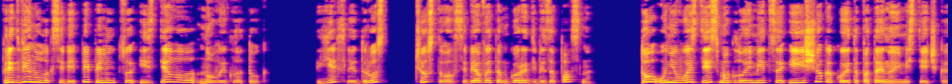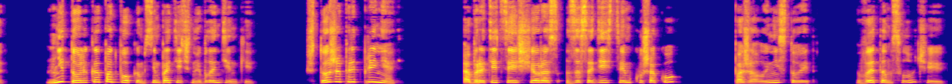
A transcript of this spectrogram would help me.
придвинула к себе пепельницу и сделала новый глоток. Если Дрозд чувствовал себя в этом городе безопасно, то у него здесь могло иметься и еще какое-то потайное местечко, не только под боком симпатичной блондинки. Что же предпринять? Обратиться еще раз за содействием к Ушаку? Пожалуй, не стоит. В этом случае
